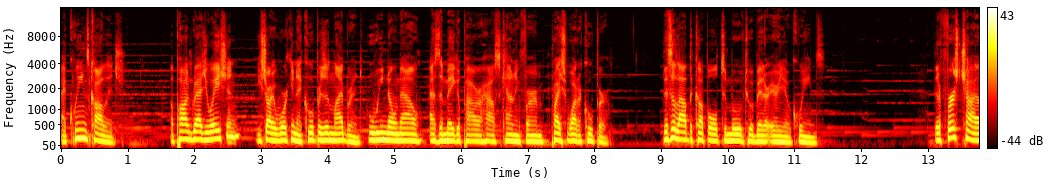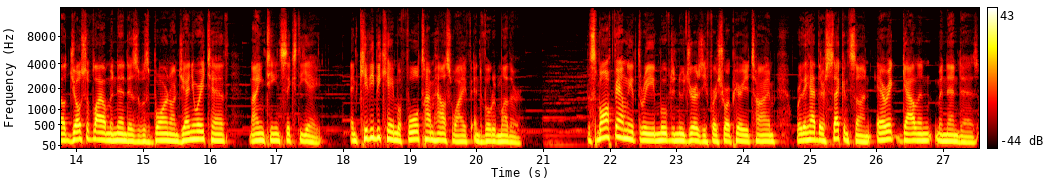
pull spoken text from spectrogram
at Queens College. Upon graduation, he started working at Coopers and Lybrand, who we know now as the mega powerhouse accounting firm PricewaterCooper. This allowed the couple to move to a better area of Queens. Their first child, Joseph Lyle Menendez, was born on January 10, 1968, and Kitty became a full time housewife and devoted mother. The small family of three moved to New Jersey for a short period of time, where they had their second son, Erik Galen Menendez,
